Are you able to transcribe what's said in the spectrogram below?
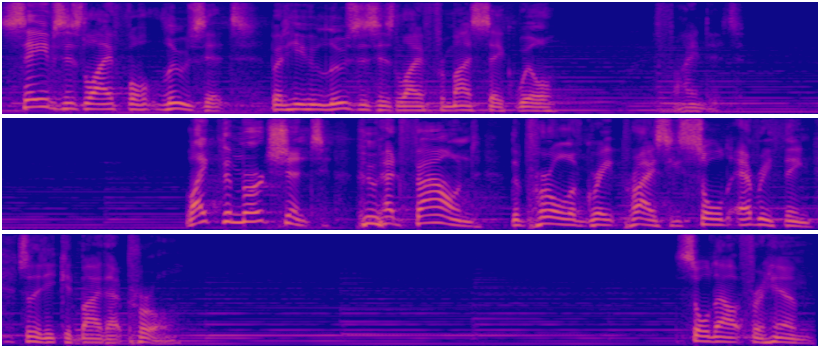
saves his life will lose it, but he who loses his life for my sake will find it. Like the merchant who had found the pearl of great price, he sold everything so that he could buy that pearl. Sold out for him.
